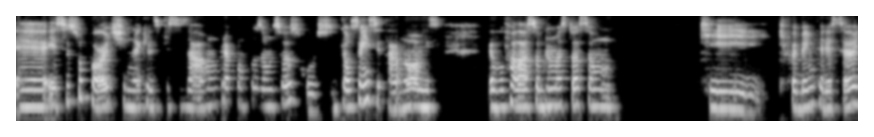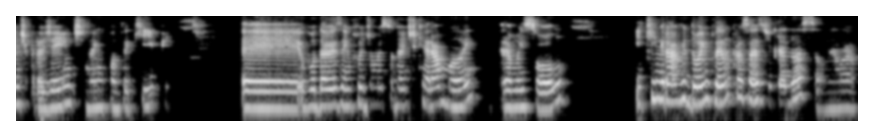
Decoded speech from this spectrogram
é, esse suporte né, que eles precisavam para a conclusão dos seus cursos. Então, sem citar nomes, eu vou falar sobre uma situação que, que foi bem interessante para a gente, né, enquanto equipe. É, eu vou dar o exemplo de uma estudante que era mãe, era mãe solo, e que engravidou em pleno processo de graduação. Né, ela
